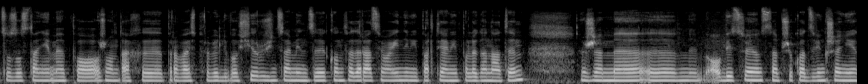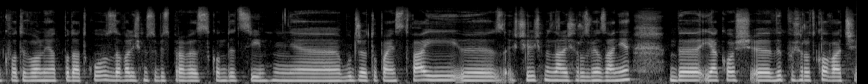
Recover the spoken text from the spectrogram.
co zostaniemy po rządach y, Prawa i Sprawiedliwości. Różnica między Konfederacją a innymi partiami polega na tym, że my, y, obiecując na przykład zwiększenie kwoty wolnej od podatku, zdawaliśmy sobie sprawę z kondycji y, budżetu państwa i chcieliśmy znaleźć rozwiązanie, by jakoś wypośrodkować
